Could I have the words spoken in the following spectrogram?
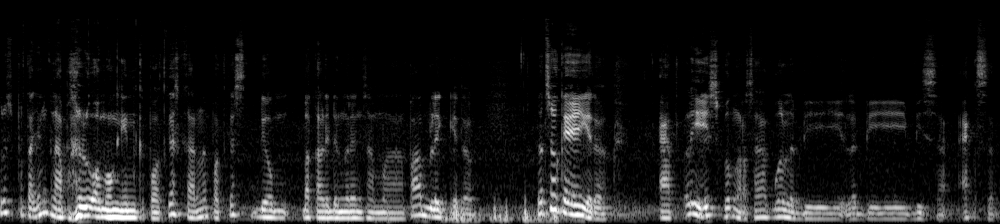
Terus pertanyaan kenapa lu omongin ke podcast? Karena podcast dia bakal didengerin sama publik gitu. That's okay gitu at least gue ngerasa gue lebih lebih bisa accept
